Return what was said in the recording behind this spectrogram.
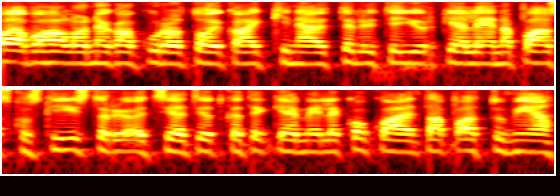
Paavo Halonen, joka kuratoi kaikki näyttelyt, ja Jyrki ja Leena Paaskoski, historioitsijat, jotka tekee meille koko ajan tapahtumia.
